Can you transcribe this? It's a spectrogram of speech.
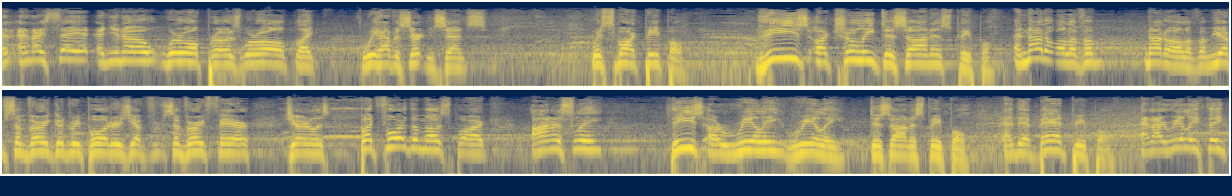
And, and I say it, and you know, we're all pros. We're all like, we have a certain sense. We're smart people. These are truly dishonest people. And not all of them. Not all of them. You have some very good reporters. You have some very fair journalists. But for the most part, honestly, these are really, really dishonest people, and they're bad people. And I really think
